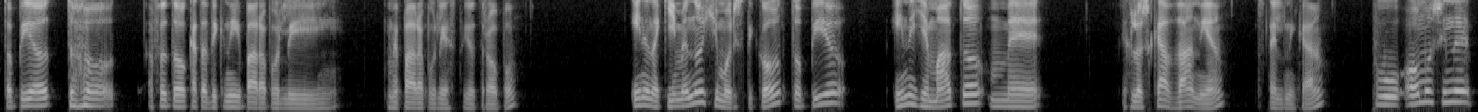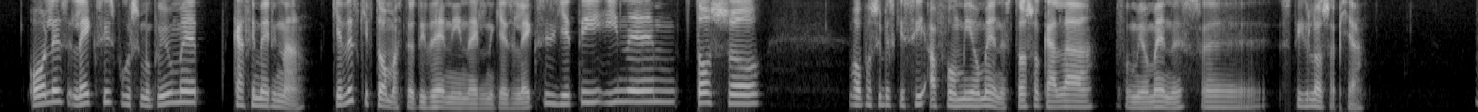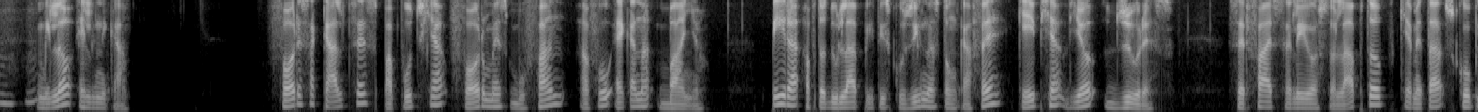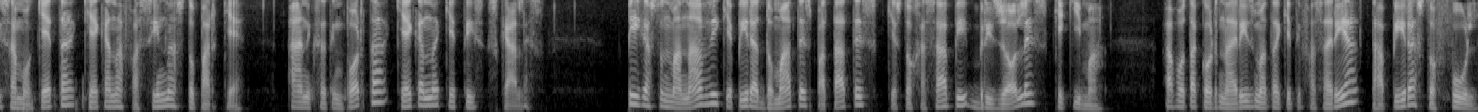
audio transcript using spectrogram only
το οποίο το, αυτό το καταδεικνύει πάρα πολύ με πάρα πολύ αστείο τρόπο. Είναι ένα κείμενο χιουμοριστικό το οποίο είναι γεμάτο με γλωσσικά δάνεια στα ελληνικά που όμως είναι όλες λέξεις που χρησιμοποιούμε καθημερινά. Και δεν σκεφτόμαστε ότι δεν είναι ελληνικές λέξεις γιατί είναι τόσο, όπως είπες και εσύ, αφομοιωμένες, τόσο καλά αφομοιωμένες ε, στη γλώσσα πια. Μιλώ ελληνικά. Φόρεσα κάλτσες, παπούτσια, φόρμες, μπουφάν αφού έκανα μπάνιο. Πήρα από το ντουλάπι της κουζίνας τον καφέ και ήπια δυο τζούρες. Σερφάρισα λίγο στο λάπτοπ και μετά σκούπισα μοκέτα και έκανα φασίνα στο παρκέ. Άνοιξα την πόρτα και έκανα και τις σκάλες. Πήγα στον μανάβι και πήρα ντομάτες, πατάτες και στο χασάπι μπριζόλες και κύμα. Από τα κορναρίσματα και τη φασαρία τα πήρα στο φουλ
